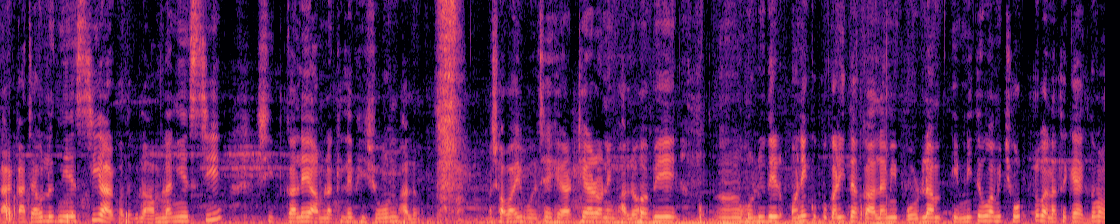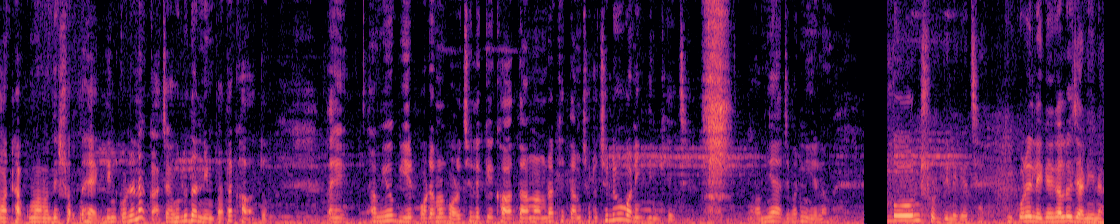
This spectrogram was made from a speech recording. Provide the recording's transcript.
আর কাঁচা হলুদ নিয়ে এসেছি, আর কতগুলো আমলা নিয়ে এসেছি। শীতকালে আমলা খেলে ভীষণ ভালো। সবাই বলছে হেয়ার ঠেয়ার অনেক ভালো হবে। হলুদের অনেক উপকারিতা, কাল আমি পড়লাম। এমনিতেও আমি ছোট্টবেলা থেকে একদম আমার ঠাকুমা আমাদের সপ্তাহে একদিন করে না কাঁচা হলুদ আর নিম পাতা খাওয়াতো। তাই আমিও বিয়ের পরে আমার বড় ছেলেকে খাওয়াতাম, আমরা খেতাম, ছোট ছেলেও অনেক দিন খেয়েছে। আমি আজ এবার নিয়ে এলাম। কোন সর্দি লেগেছে? কি করে লেগে গেল জানি না।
